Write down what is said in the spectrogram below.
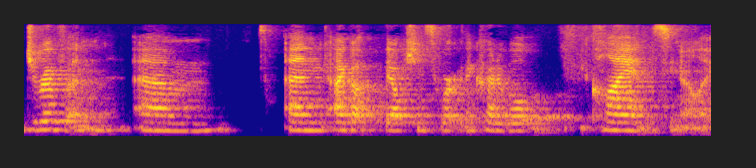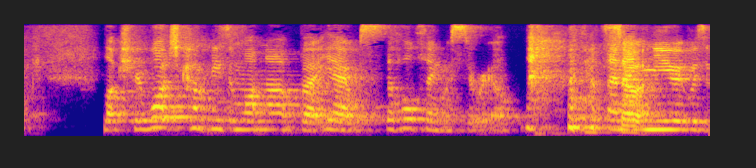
driven. Um, and I got the opportunity to work with incredible clients, you know, like luxury watch companies and whatnot. But yeah, it was the whole thing was surreal. and so- I knew it was,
